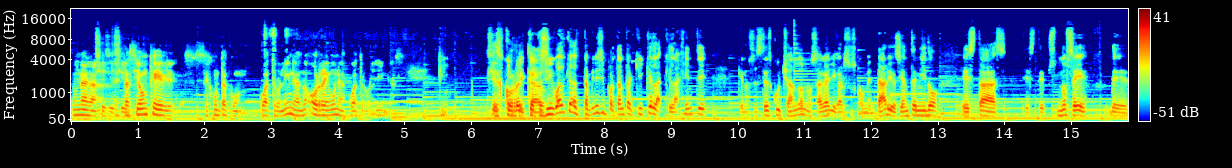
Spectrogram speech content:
una estación que se junta con cuatro líneas, ¿no? O reúne cuatro líneas. es, correcto. Pues igual que también es importante aquí que la, que la gente que nos esté escuchando nos haga llegar sus comentarios. Si han tenido estas, este, pues, no sé, de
